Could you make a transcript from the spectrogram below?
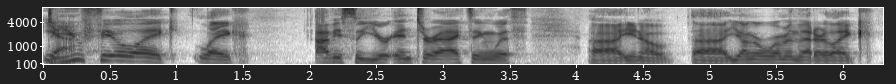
Do Yeah. you feel like like obviously you're interacting with uh, you know uh, younger women that are like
